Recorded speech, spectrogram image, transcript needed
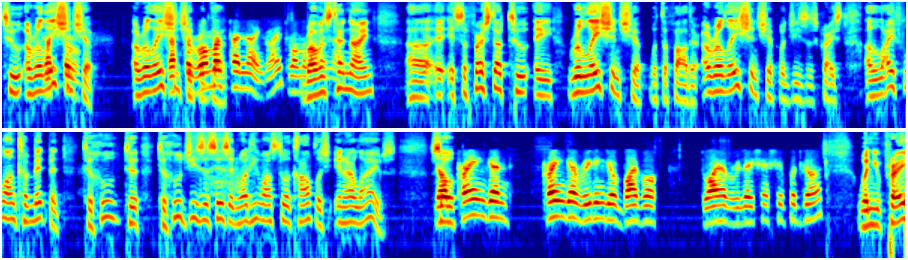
to a relationship. a That's relationship the with Romans. 10 9, right? Romans 10 9. Uh, It's the first step to a relationship with the Father, a relationship with Jesus Christ, a lifelong commitment to who to to who Jesus is and what He wants to accomplish in our lives. now, So praying and praying and reading your Bible, do I have a relationship with God? when you pray,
